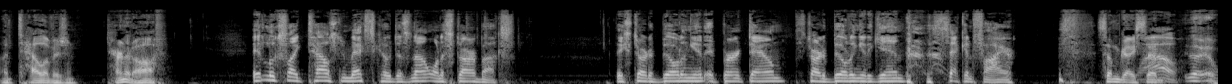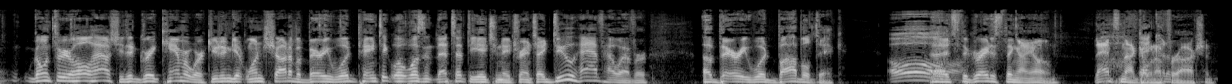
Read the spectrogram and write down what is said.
on television. Turn it off. It looks like Taos, New Mexico does not want a Starbucks. They started building it. It burnt down. Started building it again. Second fire. Some guy Wow. said, uh, going through your whole house, you did great camera work. You didn't get one shot of a Barry Wood painting. Well, it wasn't. That's at the H and H Ranch. I do have, however, a Barry Wood bobble dick. Oh, Uh, it's the greatest thing I own. That's not that going up for auction.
